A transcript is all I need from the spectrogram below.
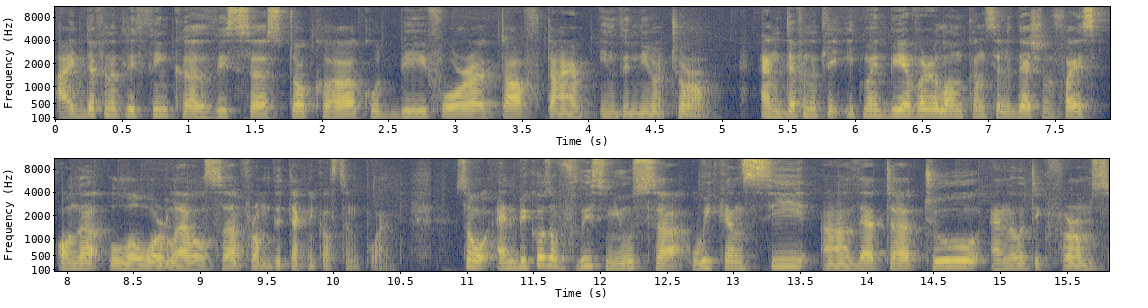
I definitely think uh, this uh, stock uh, could be for a tough time in the near term. And definitely it might be a very long consolidation phase on a lower levels uh, from the technical standpoint. So, and because of this news, uh, we can see uh, that uh, two analytic firms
